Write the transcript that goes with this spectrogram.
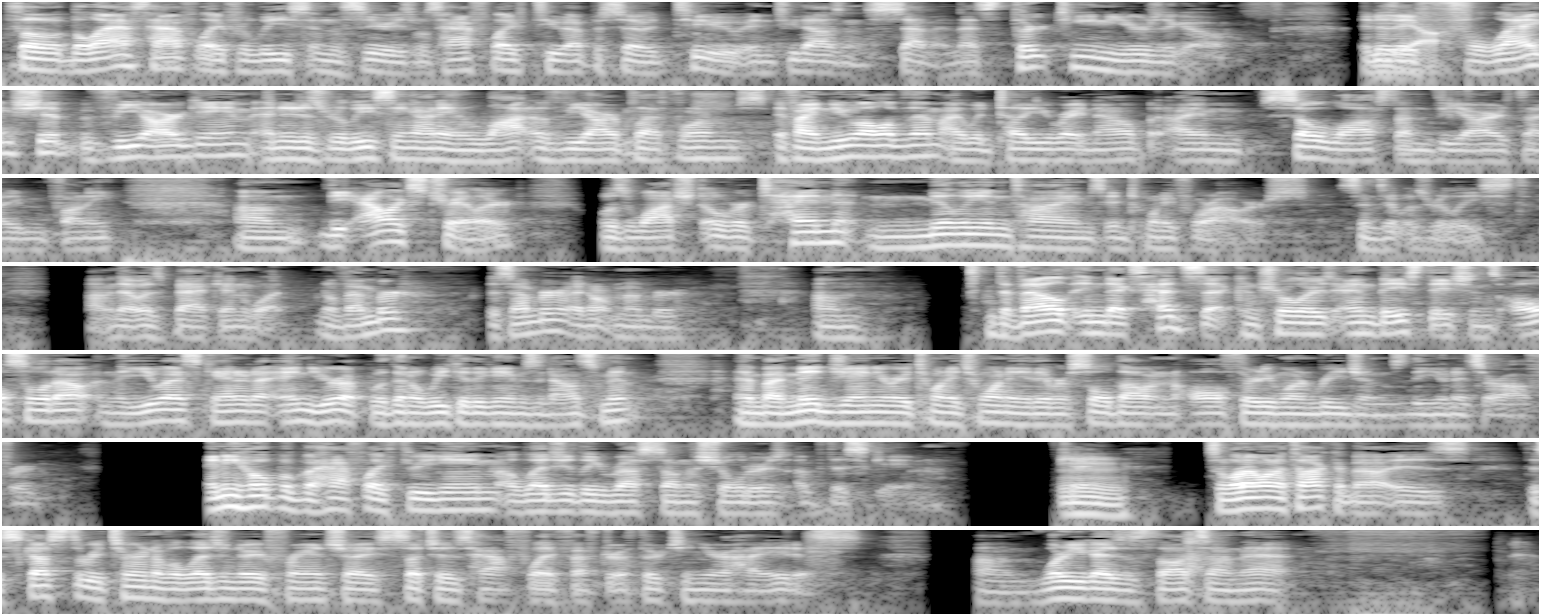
So the last Half Life release in the series was Half Life 2 Episode 2 in 2007. That's 13 years ago. It is yeah. a flagship VR game, and it is releasing on a lot of VR platforms. If I knew all of them, I would tell you right now, but I am so lost on VR, it's not even funny. Um, the Alyx trailer was watched over 10 million times in 24 hours since it was released. Um, that was back in what, November? December? I don't remember. Um, the Valve Index headset, controllers, and base stations all sold out in the US, Canada, and Europe within a week of the game's announcement. And by mid January 2020, they were sold out in all 31 regions the units are offered. Any hope of a Half Life 3 game allegedly rests on the shoulders of this game. Okay. Mm. So, what I want to talk about is discuss the return of a legendary franchise such as Half Life after a 13 year hiatus. Um, what are you guys' thoughts on that?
